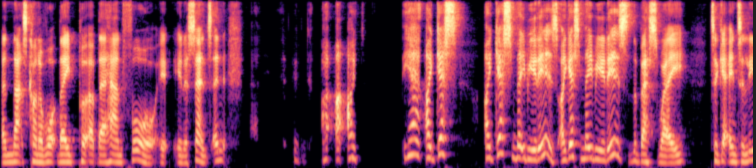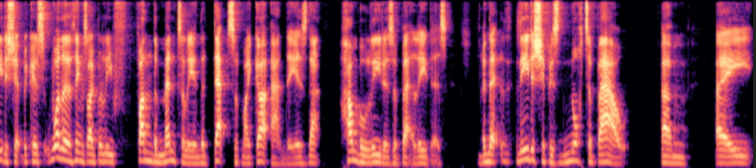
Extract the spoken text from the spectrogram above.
and that's kind of what they put up their hand for, in a sense. And I, I, yeah, I guess I guess maybe it is. I guess maybe it is the best way to get into leadership because one of the things I believe fundamentally in the depths of my gut, Andy, is that humble leaders are better leaders, mm. and that leadership is not about um, a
